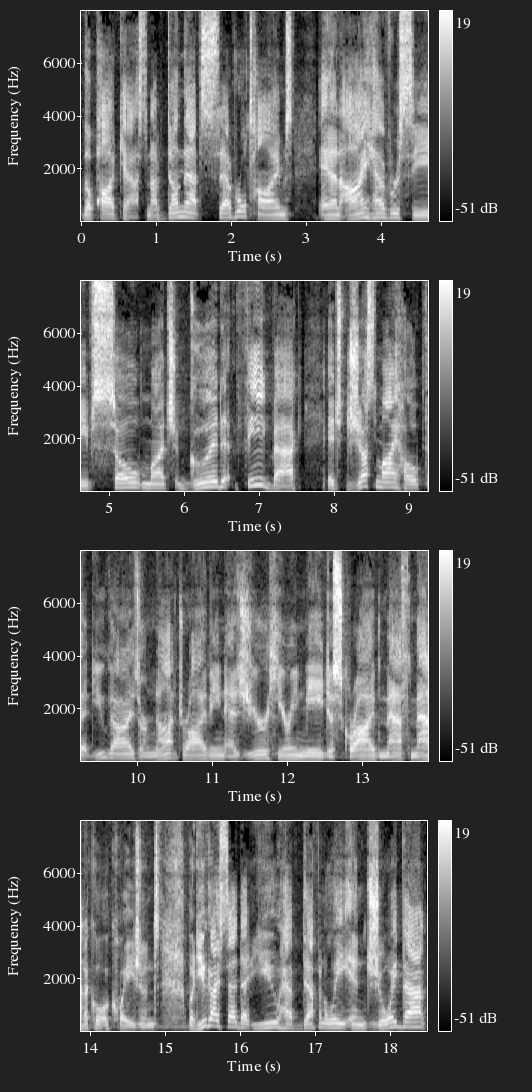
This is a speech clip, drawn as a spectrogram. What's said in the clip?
the podcast. And I've done that several times, and I have received so much good feedback it's just my hope that you guys are not driving as you're hearing me describe mathematical equations. But you guys said that you have definitely enjoyed that.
